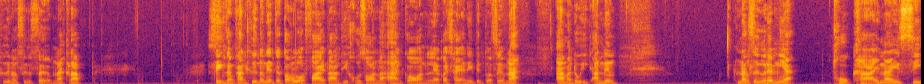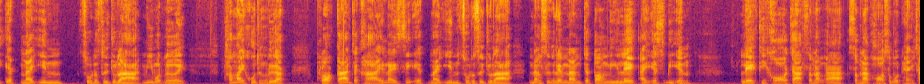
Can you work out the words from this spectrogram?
คือหนังสือเสริมนะครับ สิ่งสำคัญคือนักเรียนจะต้องโหลดไฟล์ตามที่ครูสอนมาอ่านก่อน แล้วก็ใช้อันนี้เป็นตัวเสริมนะอะมาดูอีกอันนึง หนังสือเล่มนี้ถูกขายใน C1 ในอิน ศูนย์หนังสือจุฬามีหมดเลยทำไมครูถึงเลือก เพราะการจะขายใน C1 ในอินศูนย์หนังสือจุฬาหนังสือเล่มนั้นจะต้องมีเลข ISBN เลขที่ขอจากสำนักงานสำนักหอสมุดแห่งช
